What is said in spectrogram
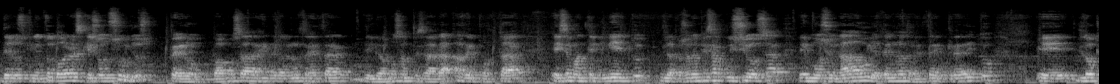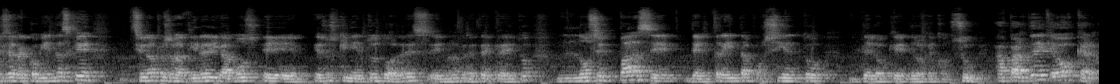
de los 500 dólares que son suyos, pero vamos a generar una tarjeta y vamos a empezar a, reportar ese mantenimiento. Y la persona empieza juiciosa, emocionada, ya tengo una tarjeta de crédito. Eh, lo que se recomienda es que si una persona tiene, digamos, eh, esos 500 dólares en una tarjeta de crédito, no se pase del 30% de lo, que, de lo que consume. Aparte de que, Oscar,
